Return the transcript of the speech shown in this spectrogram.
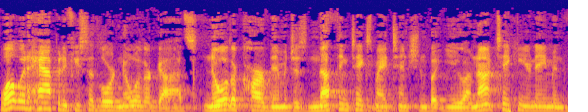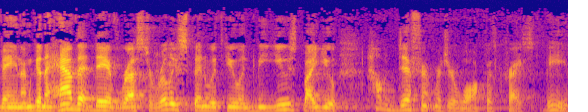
What would happen if you said, Lord, no other gods, no other carved images, nothing takes my attention but you? I'm not taking your name in vain. I'm going to have that day of rest to really spend with you and to be used by you. How different would your walk with Christ be?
